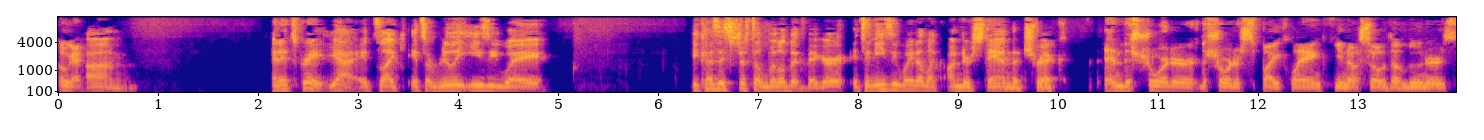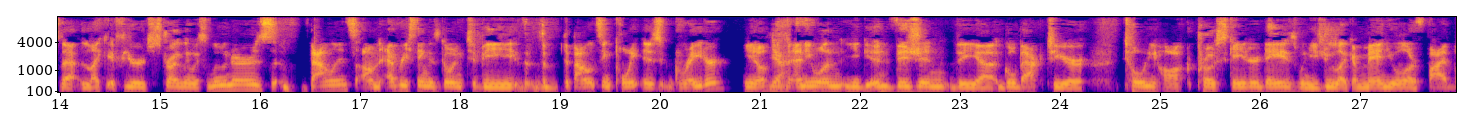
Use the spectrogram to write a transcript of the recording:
okay Um, and it's great. Yeah, it's like it's a really easy way because it's just a little bit bigger. It's an easy way to like understand the trick. And the shorter the shorter spike length you know so the lunars that like if you're struggling with lunars balance on everything is going to be the, the, balancing point is greater you know Yeah. if anyone you envision the uh, go back to your tony hawk pro skater days when you do like a manual or 5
